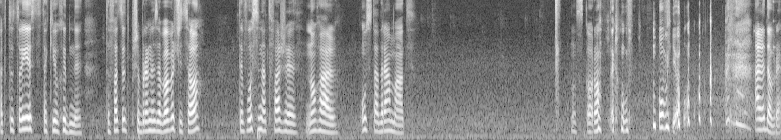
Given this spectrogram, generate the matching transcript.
a kto to jest taki ohydny? To facet przebrany za babę, czy co? Te włosy na twarzy, nohal, usta, dramat. No skoro tak mów- mówią. Ale dobre.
